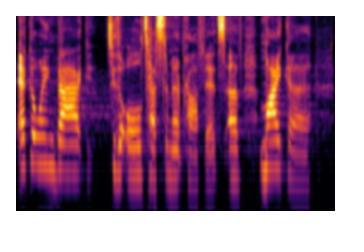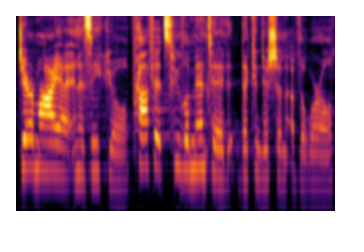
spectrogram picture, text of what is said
Echoing back to the Old Testament prophets of Micah, Jeremiah, and Ezekiel, prophets who lamented the condition of the world.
